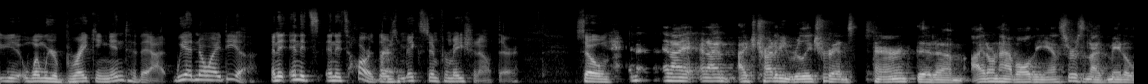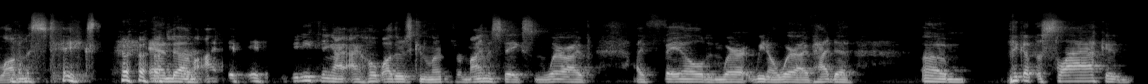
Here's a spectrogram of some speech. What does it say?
you know, when we were breaking into that, we had no idea, and it, and it's and it's hard. There's mixed information out there. So and, and I and I I try to be really transparent that um, I don't have all the answers and I've made a lot of mistakes. and um, I, if, if, anything, I, I, hope others can learn from my mistakes and where I've I've failed and where you know where I've had to um, pick up the slack and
